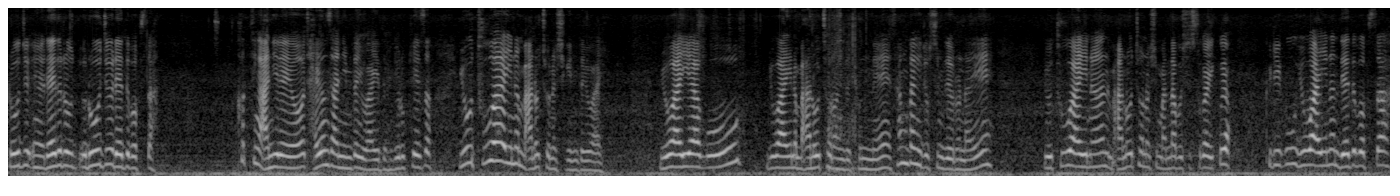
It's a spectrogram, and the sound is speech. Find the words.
로즈, 예, 레드, 로즈, 로즈 레드 법사. 커팅 아니래요. 자연산입니다. 요 아이들. 이렇게 해서 요 두 아이는 15,000원씩입니다. 요 아이. 요 아이하고 요 아이는 15,000원인데 좋네. 상당히 좋습니다. 요런 아이. 요 두 아이는 15,000원씩 만나보실 수가 있고요. 그리고 요 아이는 레드법사.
